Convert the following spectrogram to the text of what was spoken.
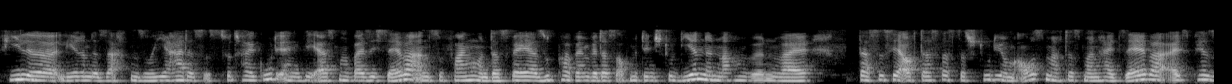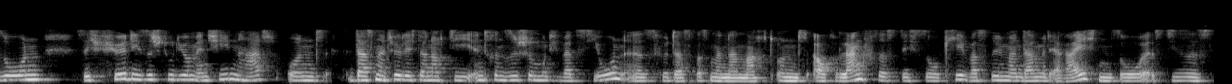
viele Lehrende sagten so, ja, das ist total gut irgendwie erstmal bei sich selber anzufangen und das wäre ja super, wenn wir das auch mit den Studierenden machen würden, weil das ist ja auch das, was das Studium ausmacht, dass man halt selber als Person sich für dieses Studium entschieden hat und das natürlich dann auch die intrinsische Motivation ist für das, was man da macht und auch langfristig so, okay, was will man damit erreichen? So ist dieses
